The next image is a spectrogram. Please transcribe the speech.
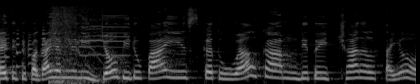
Dahil ti pagayam yun ni Joe Bidupais kat welcome dito channel tayo.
